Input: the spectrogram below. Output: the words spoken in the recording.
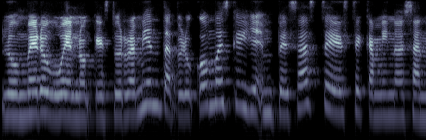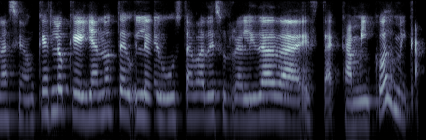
lo mero bueno que es tu herramienta, pero ¿cómo es que empezaste este camino de sanación? ¿Qué es lo que ya no te le gustaba de su realidad a esta Cami cósmica?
